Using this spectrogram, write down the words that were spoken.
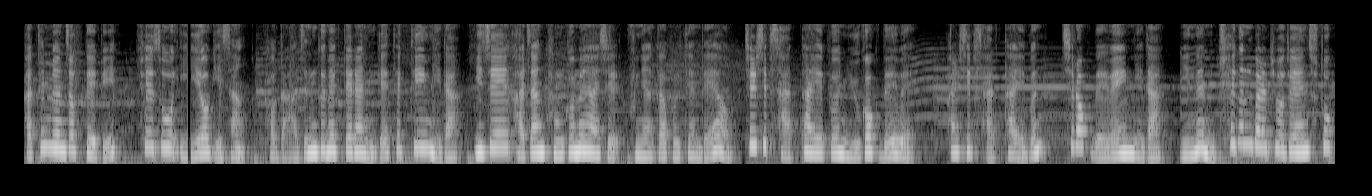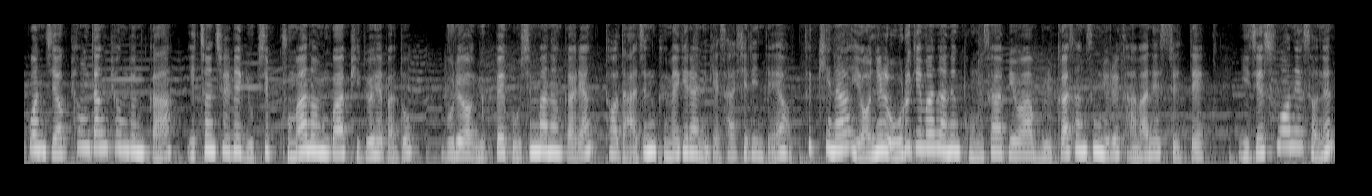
같은 면적 대비 최소 2억 이상 더 낮은 금액대라는 게 팩트입니다. 이제 가장 궁금해하실 분양가 볼 텐데요. 74타입은 6억 내외, 84타입은 7억 내외입니다. 이는 최근 발표된 수도권 지역 평당 평균가 2,769만 원과 비교해봐도 무려 650만원가량 더 낮은 금액이라는 게 사실인데요. 특히나 연일 오르기만 하는 공사비와 물가 상승률을 감안했을 때 이제 수원에서는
